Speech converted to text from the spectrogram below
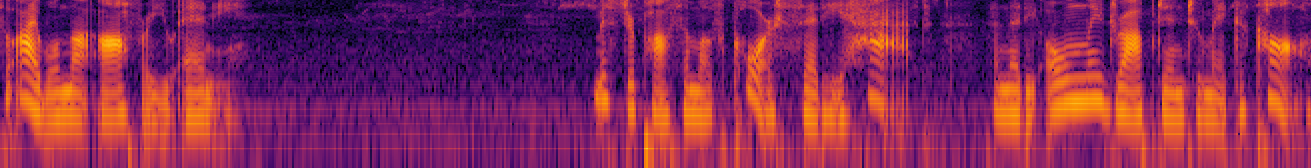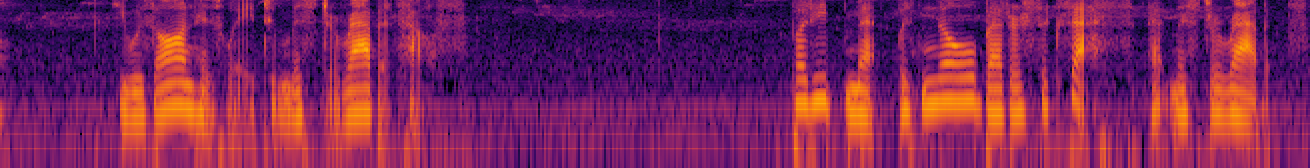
so I will not offer you any. Mr. Possum, of course, said he had, and that he only dropped in to make a call. He was on his way to Mr. Rabbit's house. But he met with no better success at Mr. Rabbit's,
